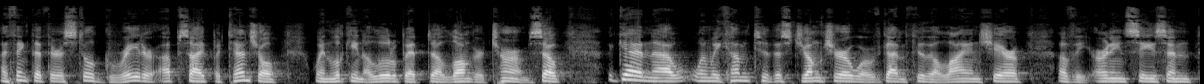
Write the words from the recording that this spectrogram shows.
I think that there is still greater upside potential when looking a little bit uh, longer term. So again, uh, when we come to this juncture where we've gotten through the lion's share of the earnings season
